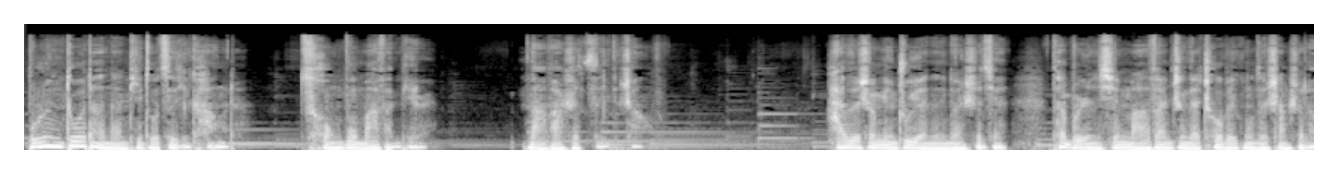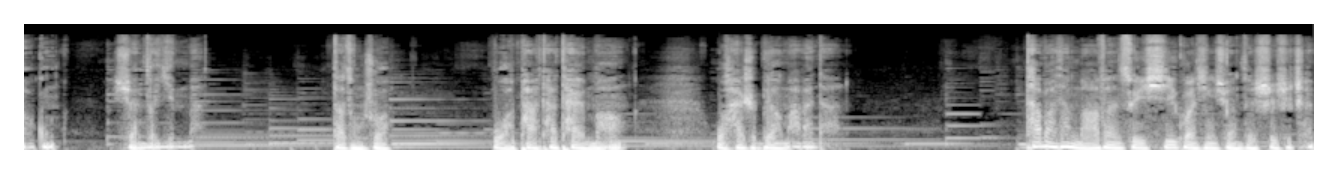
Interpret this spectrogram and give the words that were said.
不论多大难题都自己扛着，从不麻烦别人，哪怕是自己的丈夫。孩子生病住院的那段时间，她不忍心麻烦正在筹备公司上市老公，选择隐瞒。她总说：“我怕他太忙，我还是不要麻烦他了。”她怕他麻烦，所以习惯性选择事事沉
